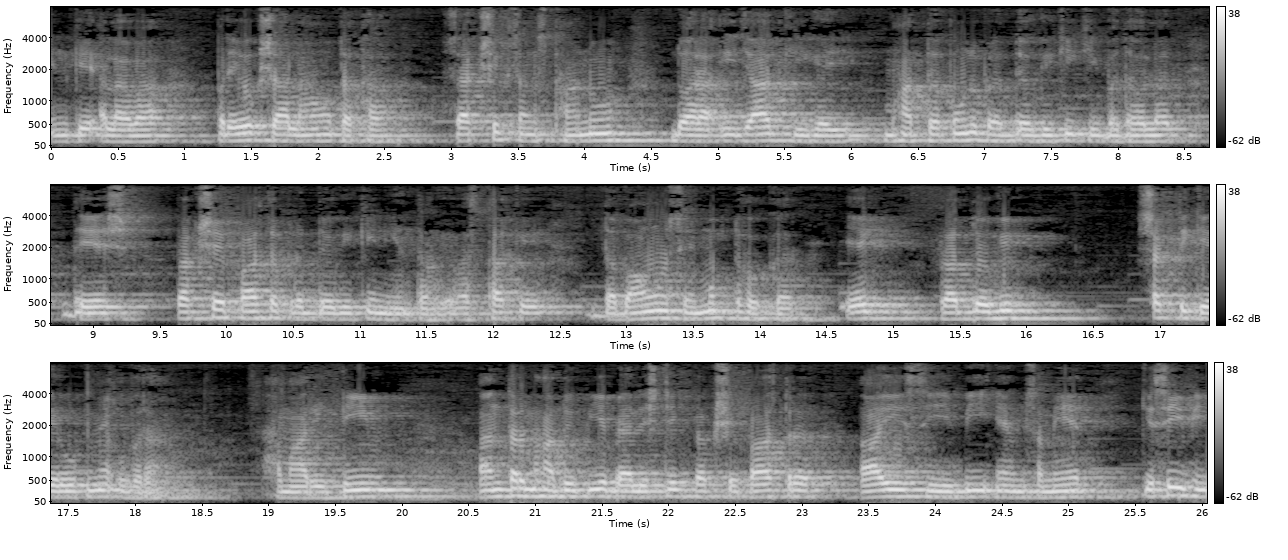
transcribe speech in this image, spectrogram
इनके अलावा प्रयोगशालाओं तथा शैक्षिक संस्थानों द्वारा ईजाद की गई महत्वपूर्ण प्रौद्योगिकी की बदौलत देश प्रक्षेपास्त्र प्रौद्योगिकी नियंत्रण व्यवस्था के दबावों से मुक्त होकर एक प्रौद्योगिक शक्ति के रूप में उभरा। हमारी टीम अंतर महाद्वीपीय बैलिस्टिक प्रक्षेपास्त्र आईसीबीएम समेत किसी भी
